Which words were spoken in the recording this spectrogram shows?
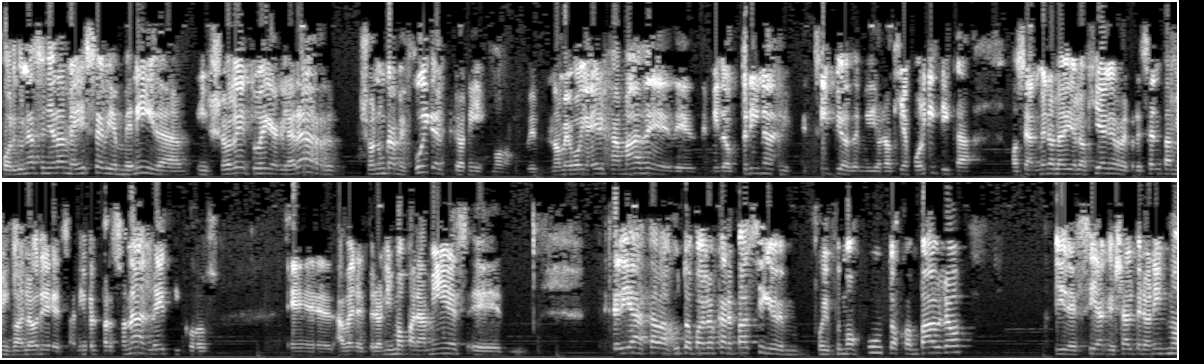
porque una señora me dice bienvenida y yo le tuve que aclarar, yo nunca me fui del peronismo, no me voy a ir jamás de mi doctrina, de mis principios, de mi ideología política, o sea, al menos la ideología que representa mis valores a nivel personal, éticos. Eh, a ver, el peronismo para mí es... Eh, este día estaba justo Pablo Scarpazzi, que fui- fuimos juntos con Pablo, y decía que ya el peronismo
